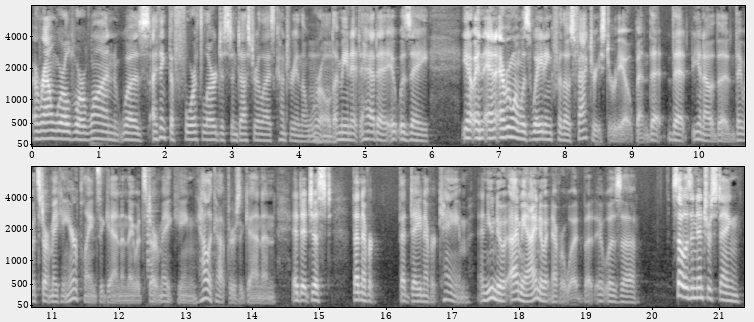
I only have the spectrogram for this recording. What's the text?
around World War One was, I think, the fourth largest industrialized country in the world. Mm-hmm. I mean, it had a, it was a, you know, and, and everyone was waiting for those factories to reopen. That that you know, the they would start making airplanes again, and they would start making helicopters again, and it, it just that never that day never came. And you knew, it, I mean, I knew it never would, but it was uh, so it was an interesting.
